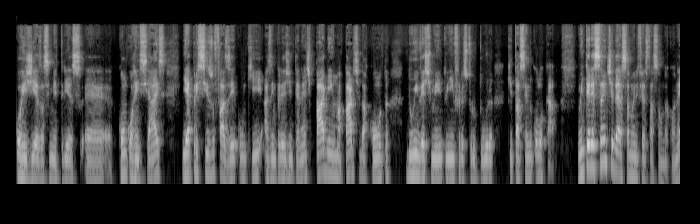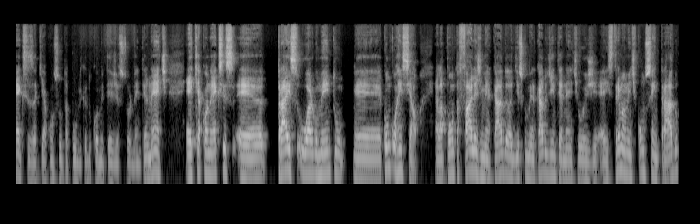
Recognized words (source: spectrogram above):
corrigir as assimetrias é, concorrenciais e é preciso fazer com que as empresas de internet paguem uma parte da conta do investimento em infraestrutura que está sendo colocado. O interessante dessa manifestação da Conexis, aqui a consulta pública do Comitê Gestor da Internet, é que a Conexis é, traz o argumento é, concorrencial. Ela aponta falhas de mercado, ela diz que o mercado de internet hoje é extremamente concentrado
